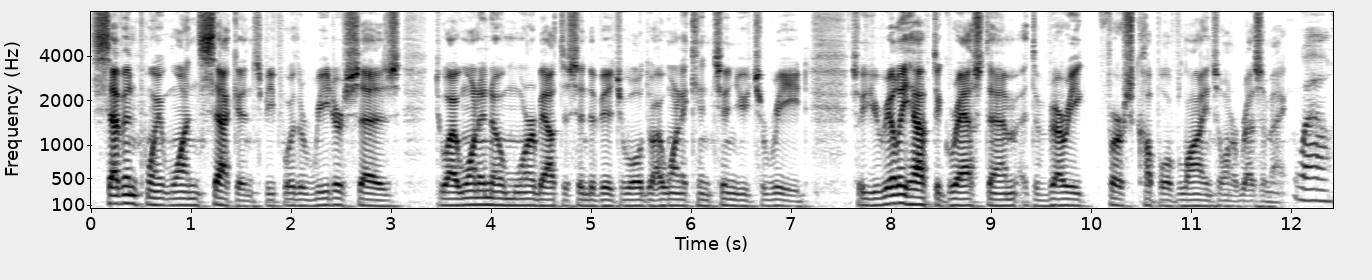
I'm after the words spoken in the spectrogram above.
7.1 seconds before the reader says, do I want to know more about this individual? Do I want to continue to read? So you really have to grasp them at the very first couple of lines on a resume. Wow.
